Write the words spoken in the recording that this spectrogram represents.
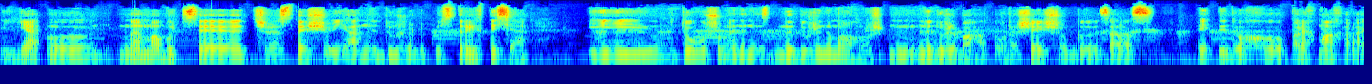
я, е, мабуть, це через те, що я не дуже люблю стригтися. І до того, що в мене не, не дуже нема грош... не дуже багато грошей, щоб зараз йти до парикмахера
